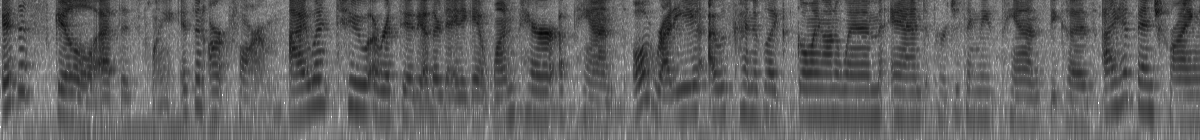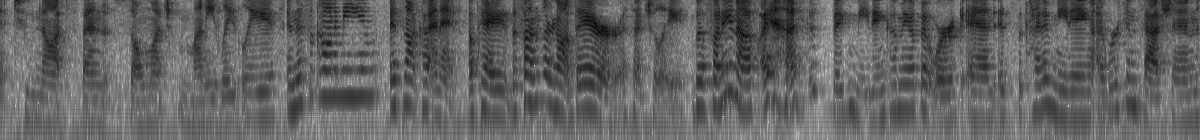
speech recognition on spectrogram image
is a skill at this point. It's an art form. I went to Aritzia the other day to get one pair of pants. Already I was kind of like going on a whim and purchasing these pants because I have been trying to not spend so much money lately. In this economy, it's not cutting it, okay? The funds are not there essentially. But funny enough, I had this big meeting coming up at work and it's the kind of meeting, I work in fashion,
